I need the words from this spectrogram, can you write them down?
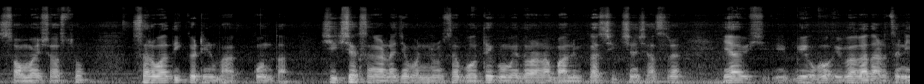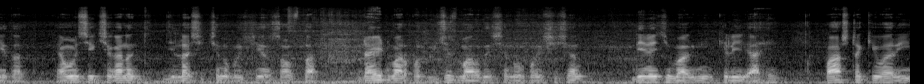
समावेश असतो. सर्वाधिक कठीण भाग कोणता? शिक्षक संघटनाच्या म्हणण्यानुसार बहुतेक उमेदवारांना बालविकास शिक्षणशास्त्र या विष विभागात अडचणी येतात. त्यामुळे शिक्षकांना जिल्हा शिक्षण प्रशिक्षण संस्था डाईटमार्फत विशेष मार्गदर्शन व प्रशिक्षण देण्याची मागणी केली आहे. पाच टक्केवारी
